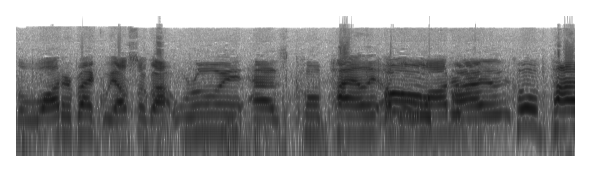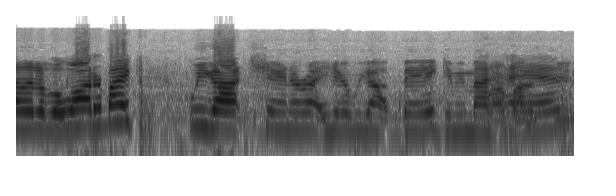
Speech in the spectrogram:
the water bike. We also got Roy as co-pilot of the oh, water co-pilot of the water bike. We got Shanna right here. We got Bay. Give me my hand.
